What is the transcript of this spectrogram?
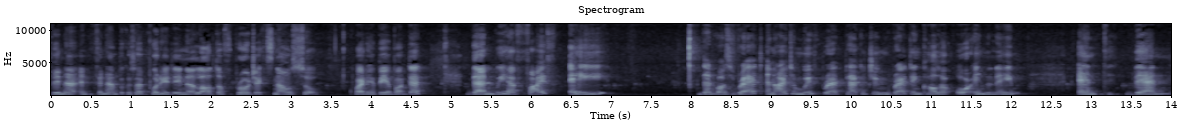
thinner and thinner because I put it in a lot of projects now. So quite happy about that. Then we have 5A that was red, an item with red packaging, red in color or in the name. And then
